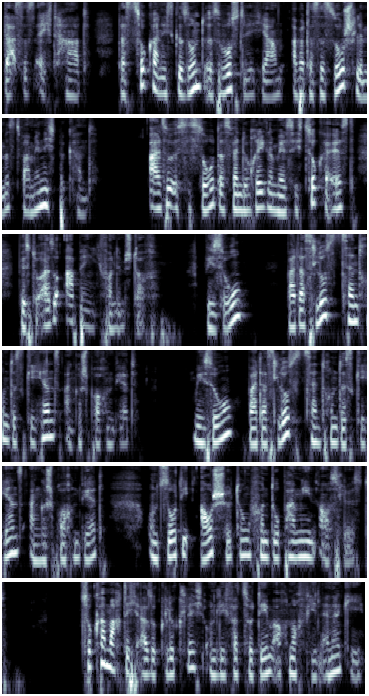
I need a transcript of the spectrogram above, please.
Das ist echt hart. Dass Zucker nicht gesund ist, wusste ich ja, aber dass es so schlimm ist, war mir nicht bekannt. Also ist es so, dass wenn du regelmäßig Zucker isst, bist du also abhängig von dem Stoff. Wieso? Weil das Lustzentrum des Gehirns angesprochen wird. Wieso? Weil das Lustzentrum des Gehirns angesprochen wird und so die Ausschüttung von Dopamin auslöst. Zucker macht dich also glücklich und liefert zudem auch noch viel Energie.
